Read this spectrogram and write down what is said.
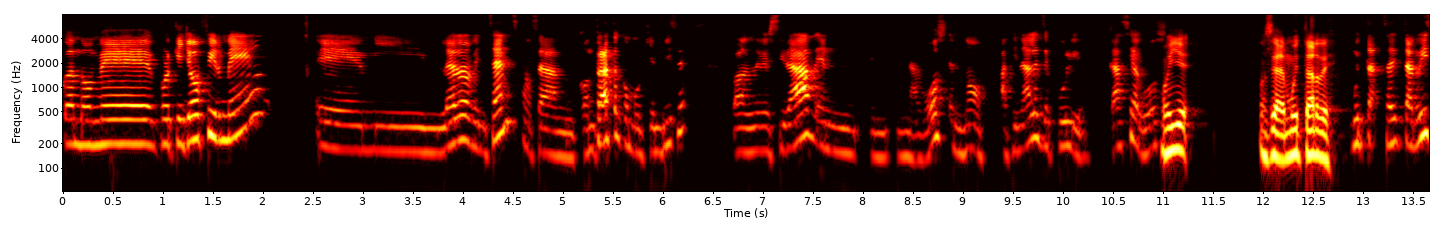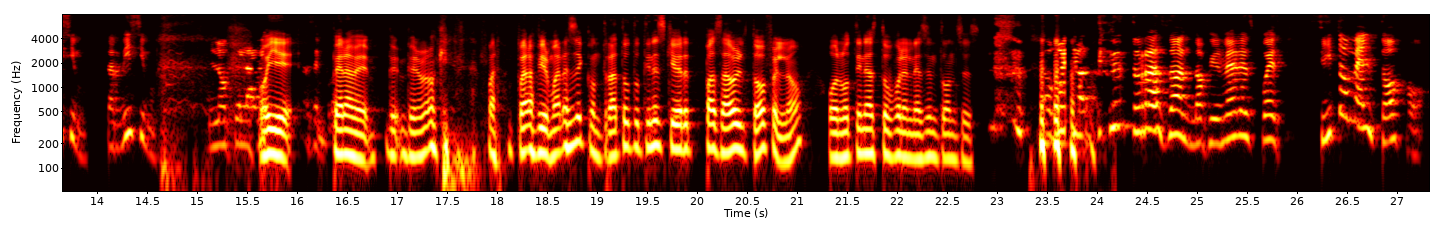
Cuando me, porque yo firmé eh, mi letter of intent, o sea, mi contrato, como quien dice, para la universidad en, en, en agosto, no, a finales de julio, casi agosto. Oye, o sea, muy tarde. Muy tardísimo, tardísimo. Lo que la Oye, espérame, primero que para, firmar ese contrato tú tienes que haber pasado el TOEFL, ¿no? ¿O no tenías TOEFL en ese entonces? bueno, tienes tu razón, lo firmé después. Sí tomé el TOEFL,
